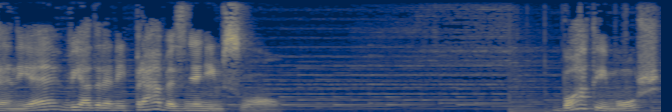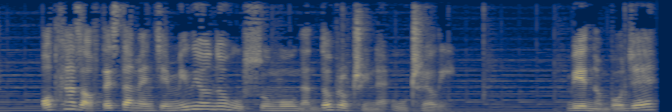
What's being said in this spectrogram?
Ten je vyjadrený práve znením slov. Bohatý muž odkázal v testamente miliónovú sumu na dobročinné účely. V jednom bode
